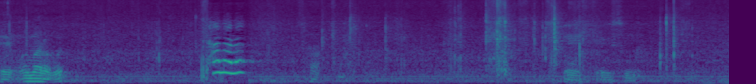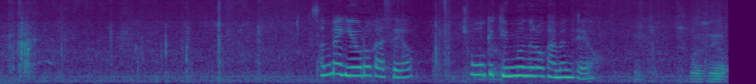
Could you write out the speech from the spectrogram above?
네, 얼마라고요? 4만 원? 4. 네, 여기 있습니다. 302호로 가세요. 저기 뒷문으로 가면 돼요. 네, 수고하세요.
